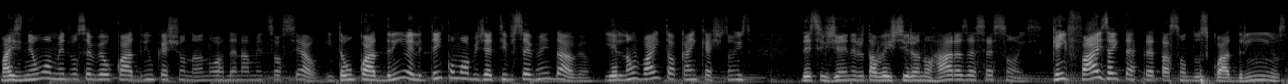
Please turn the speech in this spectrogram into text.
mas em nenhum momento você vê o quadrinho questionando o ordenamento social. Então o quadrinho ele tem como objetivo ser vendável. E ele não vai tocar em questões desse gênero, talvez tirando raras exceções. Quem faz a interpretação dos quadrinhos,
